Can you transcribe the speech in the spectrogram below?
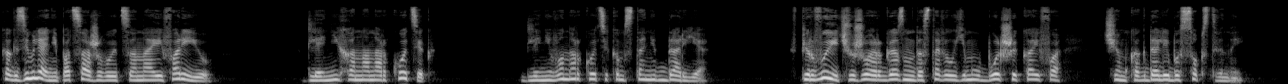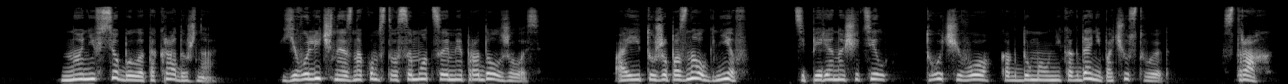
как земляне подсаживаются на эйфорию. Для них она наркотик. Для него наркотиком станет Дарья. Впервые чужой оргазм доставил ему больше кайфа, чем когда-либо собственный. Но не все было так радужно. Его личное знакомство с эмоциями продолжилось. Аид уже познал гнев. Теперь он ощутил то, чего, как думал, никогда не почувствует. Страх —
